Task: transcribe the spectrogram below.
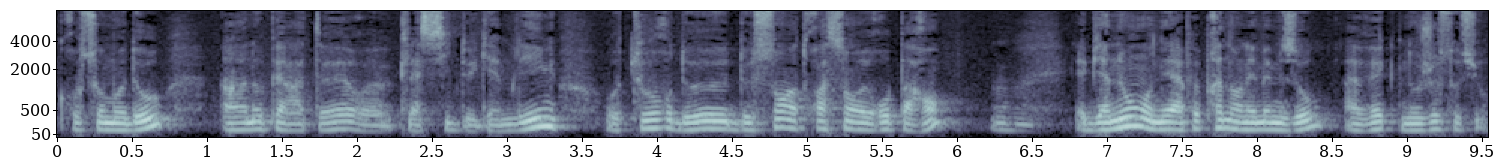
grosso modo, à un opérateur classique de gambling autour de 200 à 300 euros par an. Mm-hmm. Eh bien, nous, on est à peu près dans les mêmes eaux avec nos jeux sociaux.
